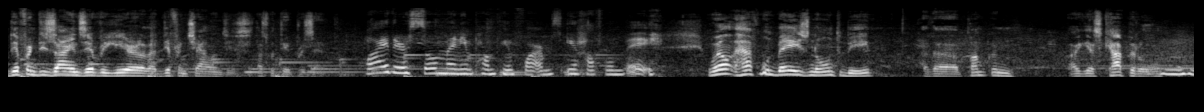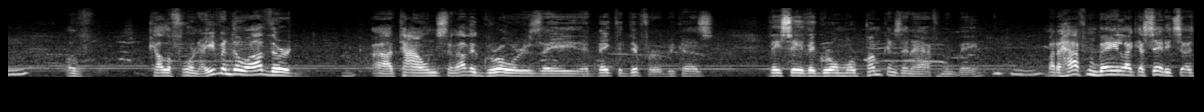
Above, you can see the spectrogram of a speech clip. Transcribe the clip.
different designs every year are different challenges. That's what they present. Why there's so many pumpkin farms in Half Moon Bay? Well, Half Moon Bay is known to be the pumpkin, I guess, capital mm-hmm. of California. Even though other uh, towns and other growers they, they beg to differ because they say they grow more pumpkins than Half Moon Bay. Mm-hmm. But Half Moon Bay, like I said, it's a,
